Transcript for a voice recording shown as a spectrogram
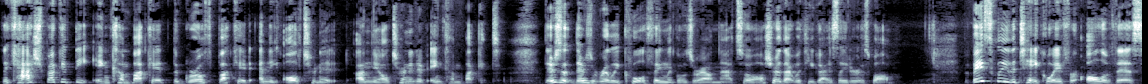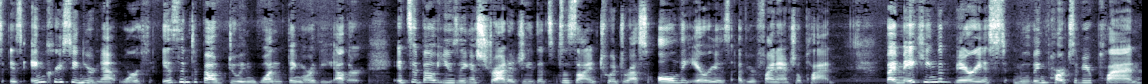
the cash bucket, the income bucket, the growth bucket, and the alternate on the alternative income bucket. There's a there's a really cool thing that goes around that, so I'll share that with you guys later as well. But basically, the takeaway for all of this is increasing your net worth isn't about doing one thing or the other. It's about using a strategy that's designed to address all the areas of your financial plan. By making the various moving parts of your plan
